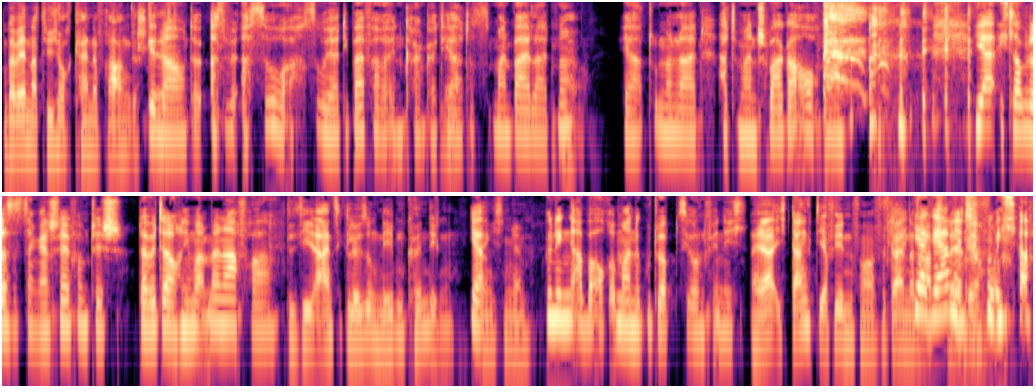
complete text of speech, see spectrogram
und da werden natürlich auch keine Fragen gestellt. Genau. Da, ach, so, ach so, ach so, ja, die Beifahrerin-Krankheit. Ja. Ja. das ist mein Beileid, ne? Ja. Ja, tut mir leid. Hatte mein Schwager auch mal. ja, ich glaube, das ist dann ganz schnell vom Tisch. Da wird dann auch niemand mehr nachfragen. Die einzige Lösung neben Kündigen, Ja. denke ich mir. Kündigen aber auch immer eine gute Option, finde ich. Naja, ich danke dir auf jeden Fall für deine Ja, gerne. Ratschläge. Du. Ich habe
